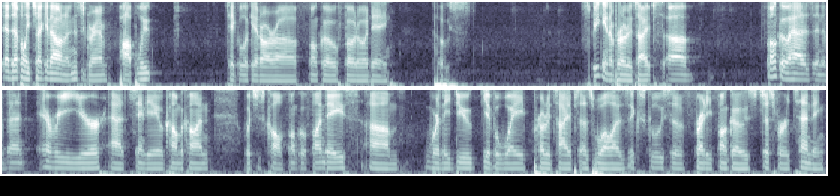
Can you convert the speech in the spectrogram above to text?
yeah, definitely check it out on Instagram. Pop Loot. Take a look at our uh, Funko photo a day post. Speaking of prototypes, uh, Funko has an event every year at San Diego Comic Con, which is called Funko Fun Days, um, where they do give away prototypes as well as exclusive Freddy Funkos just for attending.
